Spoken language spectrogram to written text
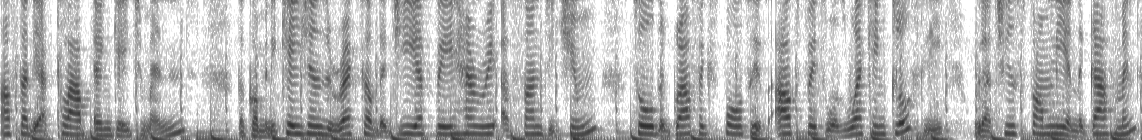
after their club engagement. The communications director of the GFA, Henry Asante Twum, told the Graphic Sports his outfit was working closely with Atsu's family and the government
